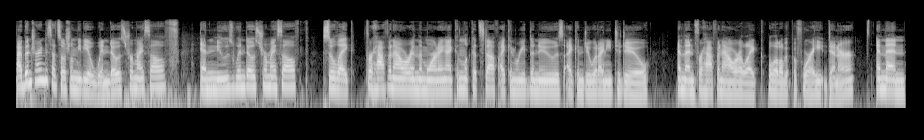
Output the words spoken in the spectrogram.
I've been trying to set social media windows for myself and news windows for myself. So, like, for half an hour in the morning, I can look at stuff, I can read the news, I can do what I need to do. And then for half an hour, like a little bit before I eat dinner. And then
